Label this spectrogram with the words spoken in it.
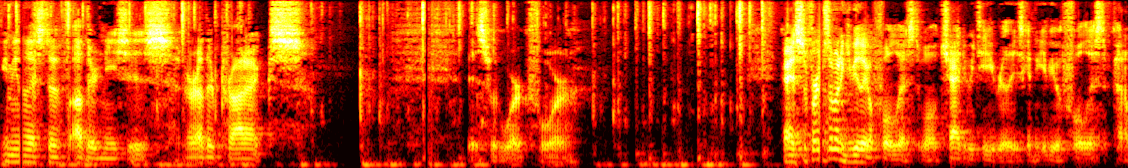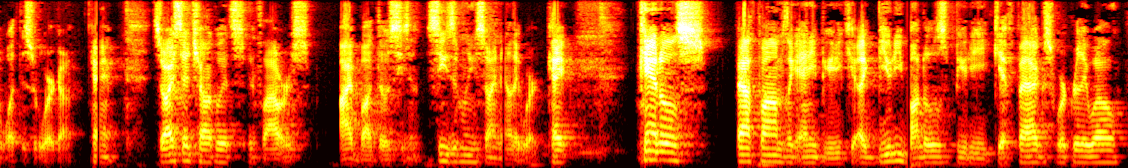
give me a list of other niches or other products this would work for. Okay, so first I'm to give you like a full list. Well, ChatGPT really is to give you a full list of kind of what this would work on. Okay, so I said chocolates and flowers. I bought those season seasonally, so I know they work. Okay, candles, bath bombs, like any beauty like beauty bundles, beauty gift bags work really well.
